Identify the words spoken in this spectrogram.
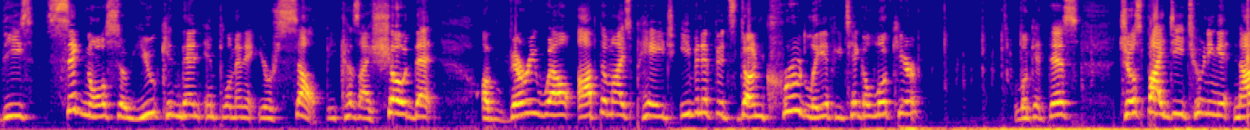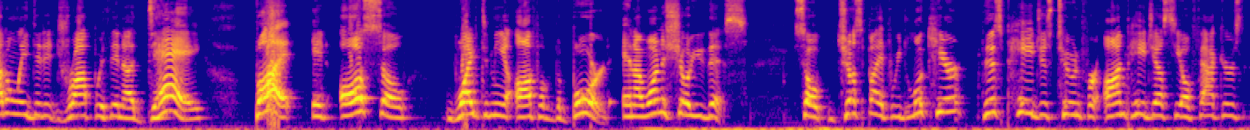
these signals so you can then implement it yourself because I showed that a very well optimized page, even if it's done crudely, if you take a look here, look at this, just by detuning it, not only did it drop within a day, but it also wiped me off of the board. And I want to show you this. So just by, if we look here, this page is tuned for on-page SEO factors.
